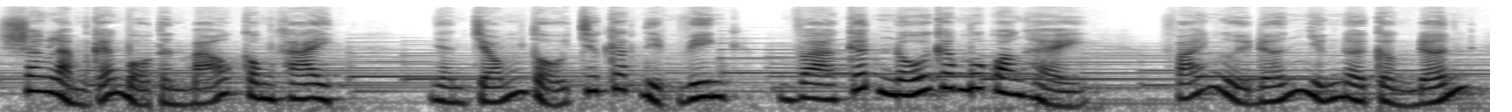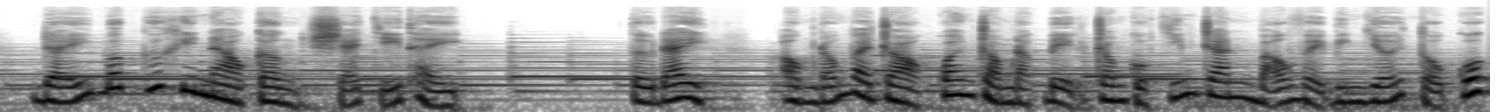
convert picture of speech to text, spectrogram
sang làm cán bộ tình báo công khai, nhanh chóng tổ chức các điệp viên và kết nối các mối quan hệ, phái người đến những nơi cần đến để bất cứ khi nào cần sẽ chỉ thị. Từ đây, ông đóng vai trò quan trọng đặc biệt trong cuộc chiến tranh bảo vệ biên giới Tổ quốc.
